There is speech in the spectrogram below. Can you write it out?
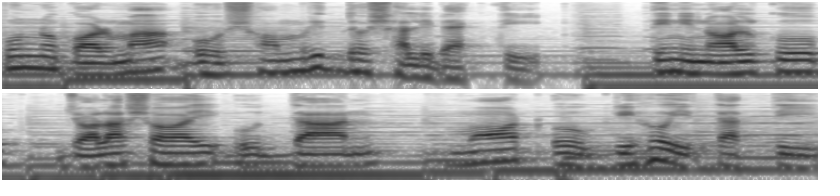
পুণ্যকর্মা ও সমৃদ্ধশালী ব্যক্তি। তিনি নলকূপ, জলাশয়, উদ্যান, মঠ ও গৃহ ইত্যাদি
